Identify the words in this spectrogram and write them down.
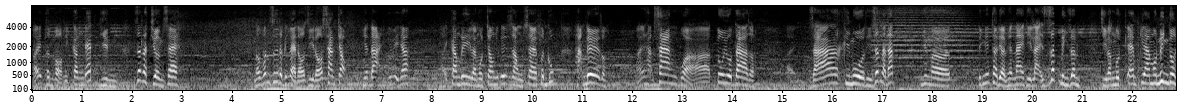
Đấy thân vỏ thì căng đét nhìn rất là trường xe. Nó vẫn giữ được cái vẻ đó gì đó sang trọng hiện đại quý vị nhá. Đấy, Camry là một trong những cái dòng xe phân khúc hạng D rồi. Đấy, hạng sang của Toyota rồi. Đấy, Giá khi mua thì rất là đắt Nhưng mà tính đến thời điểm hiện nay thì lại rất bình dân. Chỉ bằng một em Kia Morning thôi.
